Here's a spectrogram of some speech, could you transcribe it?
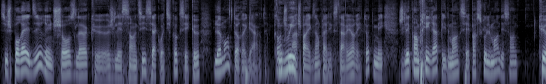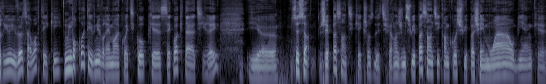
Si je pourrais dire une chose là que je l'ai senti ici à Quaticook, c'est que le monde te regarde. Quand tu marches, par exemple, à l'extérieur et tout, mais je l'ai compris rapidement que c'est parce que le monde est curieux, ils veulent savoir t'es qui, pourquoi tu es venu vraiment à Quaticook, c'est quoi qui t'a attiré? Et euh, c'est ça, j'ai pas senti quelque chose de différent. Je me suis pas senti comme quoi je suis pas chez moi ou bien que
